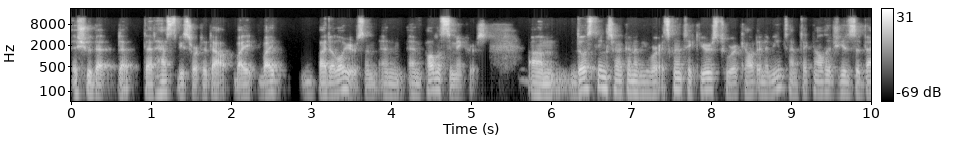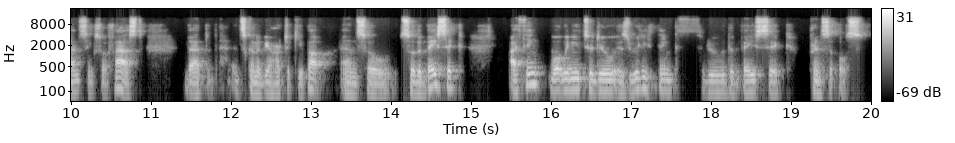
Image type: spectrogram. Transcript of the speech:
issue that that that has to be sorted out by by by the lawyers and and, and policymakers. Mm-hmm. Um, those things are going to be where it's going to take years to work out. In the meantime, technology is advancing so fast that it's going to be hard to keep up. And so so the basic, I think what we need to do is really think through the basic principles.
